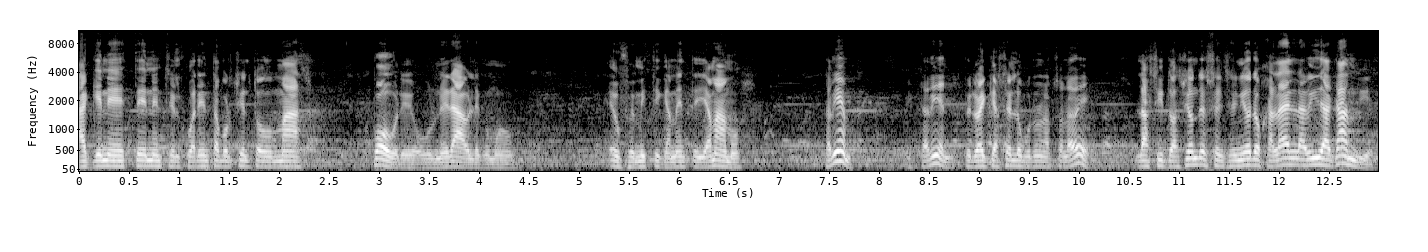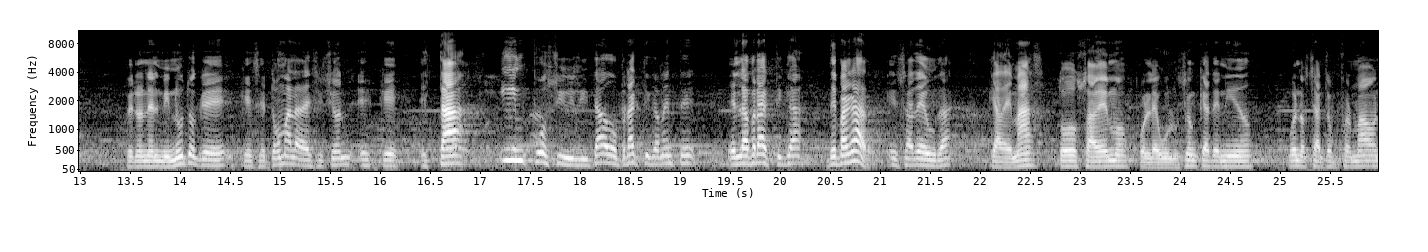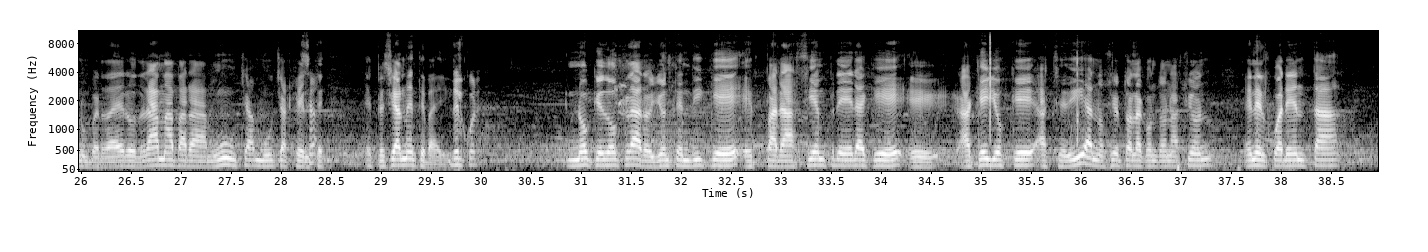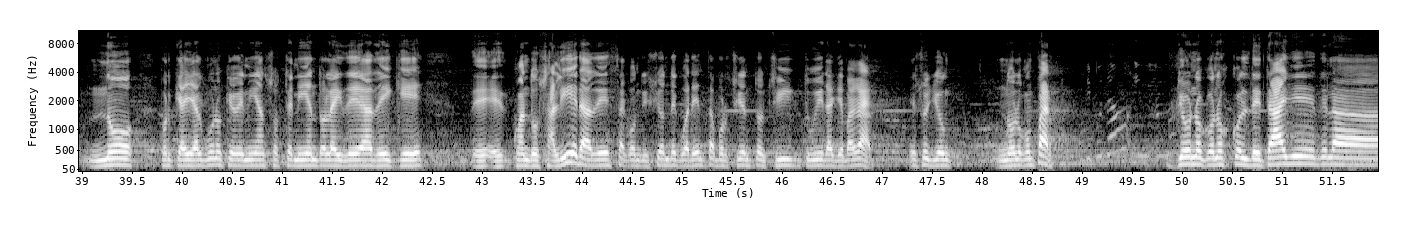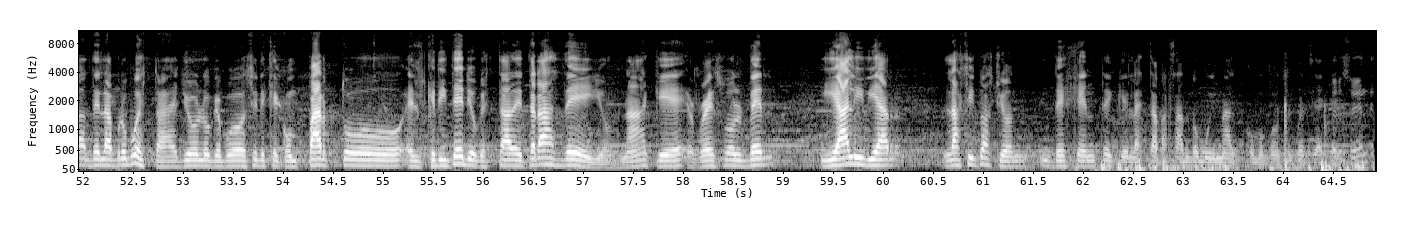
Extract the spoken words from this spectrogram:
a quienes estén entre el 40% más pobre o vulnerable, como eufemísticamente llamamos. Está bien, está bien, pero hay que hacerlo por una sola vez. La situación de ese señor ojalá en la vida cambie, pero en el minuto que, que se toma la decisión es que está imposibilitado prácticamente en la práctica de pagar esa deuda que además todos sabemos por la evolución que ha tenido, bueno, se ha transformado en un verdadero drama para mucha, mucha gente, especialmente para ellos. Del cual- No quedó claro, yo entendí que eh, para siempre era que eh, aquellos que accedían, ¿no es cierto?, a la condonación en el 40, no, porque hay algunos que venían sosteniendo la idea de que eh, eh, cuando saliera de esa condición de 40% sí tuviera que pagar. Eso yo no lo comparto. Yo no conozco el detalle de la, de la propuesta. Yo lo que puedo decir es que comparto el criterio que está detrás de ello, ¿no? que es resolver y aliviar la situación de gente que la está pasando muy mal como consecuencia de.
